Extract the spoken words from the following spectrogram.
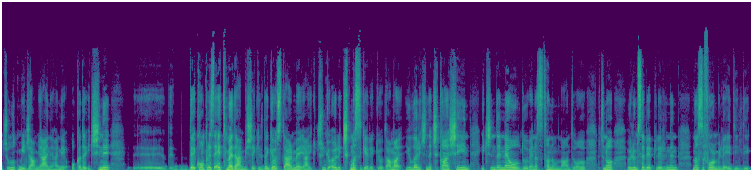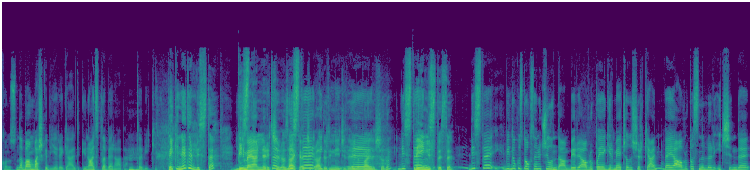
hiç unutmayacağım. Yani hani o kadar içini dekomprese etmeden bir şekilde gösterme yani çünkü öyle çıkması gerekiyordu ama yıllar içinde çıkan şeyin içinde ne olduğu ve nasıl tanımlandığı o bütün o ölüm sebeplerinin nasıl formüle edildiği konusunda bambaşka bir yere geldik United'la beraber tabii ki. Peki nedir liste? Bilmeyenler için tabii, özellikle liste Açık Radyo dinleyicileriyle e, paylaşalım. Liste Neyin listesi? Liste 1993 yılından beri Avrupa'ya girmeye çalışırken veya Avrupa sınırları içinde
